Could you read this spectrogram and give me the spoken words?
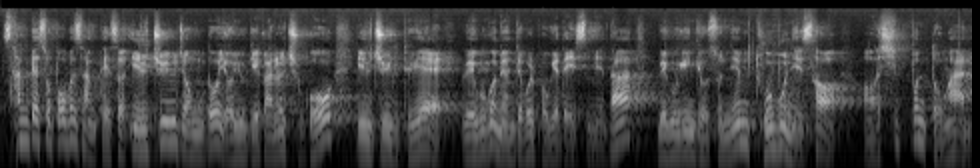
3배수 뽑은 상태에서 일주일 정도 여유 기간을 주고 일주일 뒤에 외국어 면접을 보게 돼 있습니다. 외국인 교수님 두 분이서 어, 10분 동안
